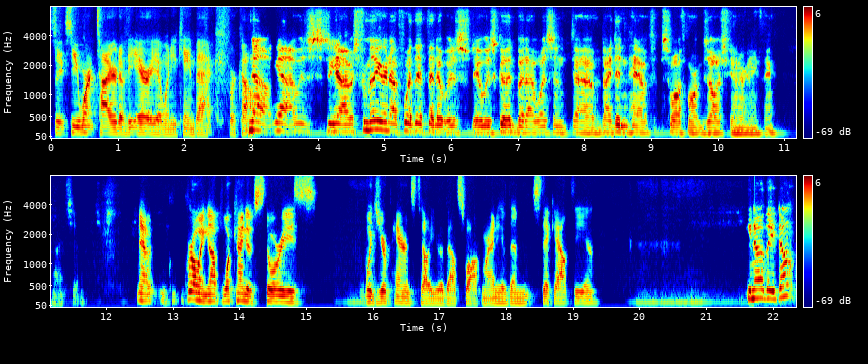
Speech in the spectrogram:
So, so you weren't tired of the area when you came back for college? No, yeah, I was, you know, I was familiar enough with it that it was, it was good, but I wasn't, uh, I didn't have Swarthmore exhaustion or anything. Gotcha. Now, growing up, what kind of stories would your parents tell you about Swarthmore? Any of them stick out to you? You know, they don't.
